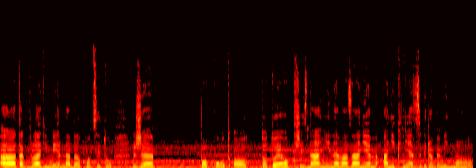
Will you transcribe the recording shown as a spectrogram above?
a tak Vladimír nabil pocitu, že pokud o toto jeho přiznání nemá zájem ani kněz, kdo by mít mohl.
